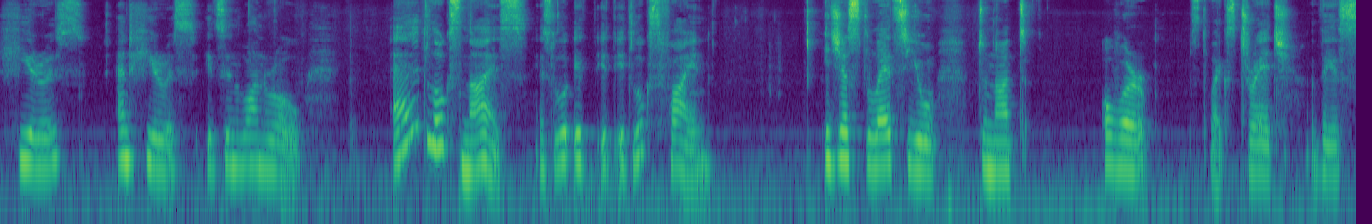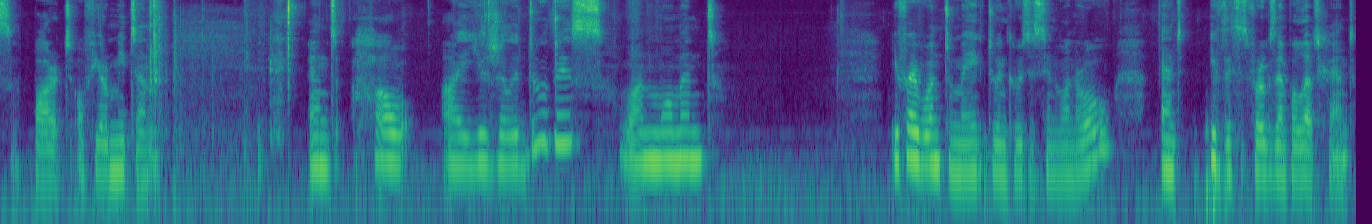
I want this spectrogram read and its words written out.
here is and here is. It's in one row, and it looks nice. It's lo- it, it it looks fine. It just lets you to not over like stretch this part of your mitten. And how I usually do this, one moment. If I want to make two increases in one row, and if this is, for example, left hand,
